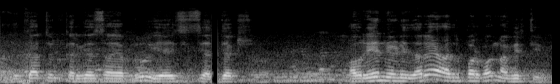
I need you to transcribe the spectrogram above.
ಮಲ್ಲಿಕಾರ್ಜುನ್ ಖರ್ಗೆ ಸಾಹೇಬರು ಎ ಐ ಸಿ ಸಿ ಅಧ್ಯಕ್ಷರು ಅವ್ರು ಏನು ಹೇಳಿದ್ದಾರೆ ಅದ್ರ ಪರವಾಗಿ ನಾವು ಇರ್ತೀವಿ.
